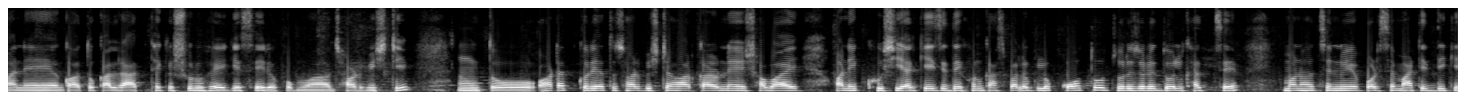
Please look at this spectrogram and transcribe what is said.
মানে গতকাল রাত থেকে শুরু হয়ে গেছে এরকম ঝড় বৃষ্টি। তো হঠাৎ করে এত ঝড় বৃষ্টি হওয়ার কারণে সবাই অনেক খুশি আর কি। এই যে দেখুন গাছপালাগুলো কত জোরে জোরে দোল খাচ্ছে। মনে হচ্ছে নুয়ে পড়ছে মাটির দিকে,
